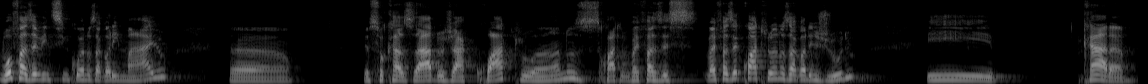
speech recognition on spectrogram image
Vou fazer 25 anos agora em maio. Ah, eu sou casado já há 4 anos. Quatro, vai, fazer, vai fazer 4 anos agora em julho. E. Cara,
